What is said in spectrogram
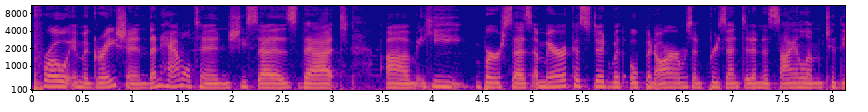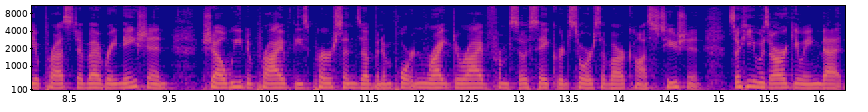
pro immigration than Hamilton. She says that um, he Burr says America stood with open arms and presented an asylum to the oppressed of every nation. Shall we deprive these persons of an important right derived from so sacred source of our Constitution? So he was arguing that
